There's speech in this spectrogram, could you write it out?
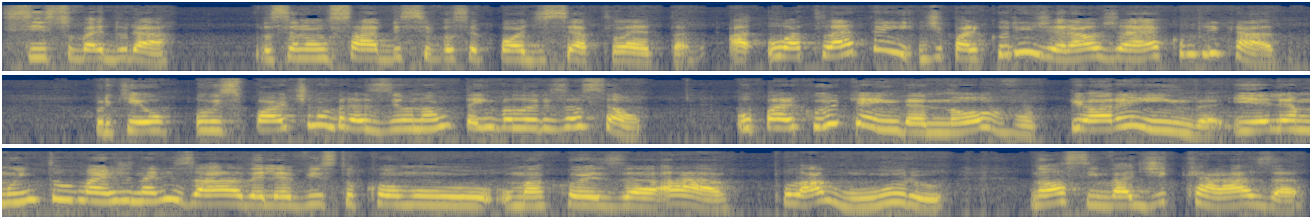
se isso vai durar. Você não sabe se você pode ser atleta. O atleta de parkour em geral já é complicado, porque o, o esporte no Brasil não tem valorização. O parkour que ainda é novo, pior ainda. E ele é muito marginalizado, ele é visto como uma coisa, ah, pular muro, nossa, invadir casa.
